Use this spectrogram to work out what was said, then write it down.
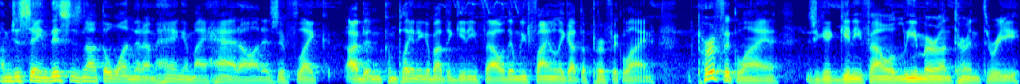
I'm just saying this is not the one that I'm hanging my hat on as if like I've been complaining about the guinea fowl, then we finally got the perfect line. The perfect line is you get guinea fowl lemur on turn three,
